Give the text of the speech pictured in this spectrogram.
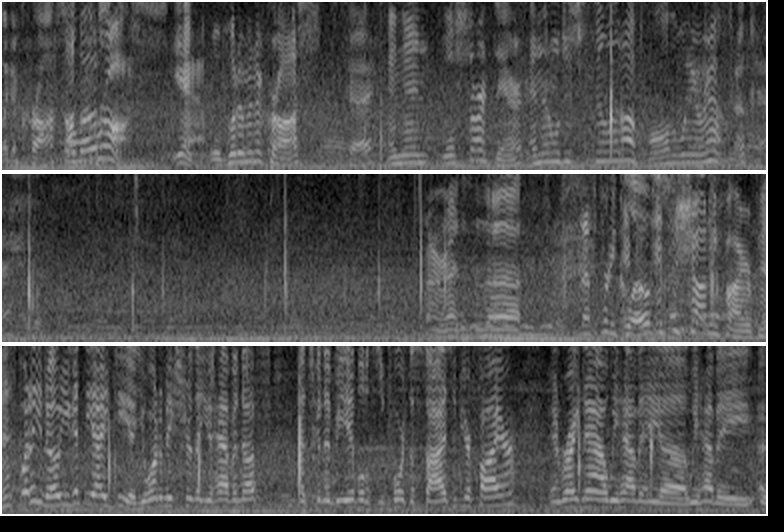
like a cross almost. A cross. Yeah, we'll put them in a cross, Okay. and then we'll start there, and then we'll just fill it up all the way around. Okay. All right, this is a. That's pretty close. It's, a shoddy fire pit. But you know, you get the idea. You want to make sure that you have enough that's going to be able to support the size of your fire. And right now we have a uh, we have a, a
